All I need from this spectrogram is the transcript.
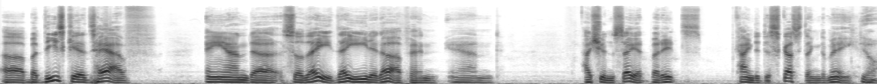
Uh, but these kids have and uh, so they they eat it up and and I shouldn't say it, but it's kind of disgusting to me. Yeah.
